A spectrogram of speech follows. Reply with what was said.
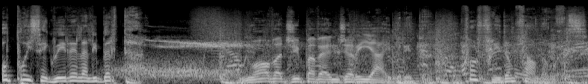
O puoi seguire la libertà. Nuova Jeep Avenger e-Hybrid for Freedom Followers.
